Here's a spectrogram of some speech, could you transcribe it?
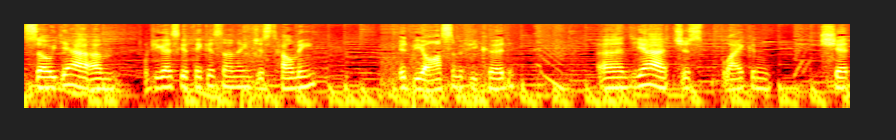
So, yeah, um, if you guys could think of something, just tell me. It'd be awesome if you could. And yeah, just like and shit.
